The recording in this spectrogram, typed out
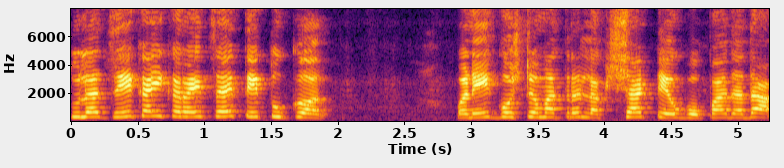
तुला जे काही करायचं आहे ते तू कर. पण एक गोष्ट मात्र लक्षात ठेव गोपाळ दादा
